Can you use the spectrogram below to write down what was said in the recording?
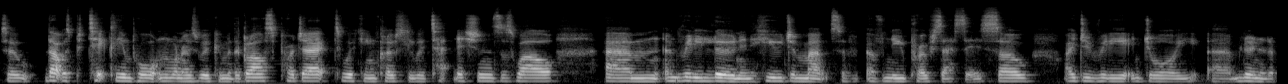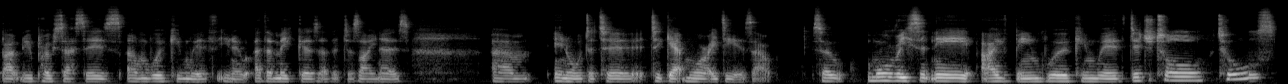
So that was particularly important when I was working with the glass project, working closely with technicians as well, um, and really learning huge amounts of, of new processes. So I do really enjoy um, learning about new processes and working with you know other makers, other designers, um, in order to to get more ideas out. So more recently, I've been working with digital tools.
